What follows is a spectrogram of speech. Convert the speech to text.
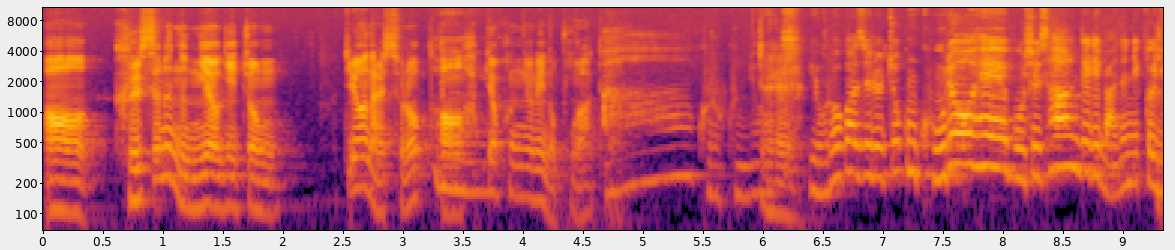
어, 글 쓰는 능력이 좀 뛰어날수록 더 네. 합격 확률이 높은 것 같아요. 아, 그렇군요. 네. 여러 가지를 조금 고려해 보실 사항들이 많으니까 그쵸.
